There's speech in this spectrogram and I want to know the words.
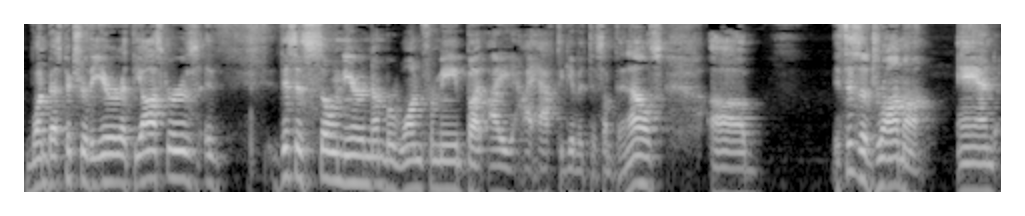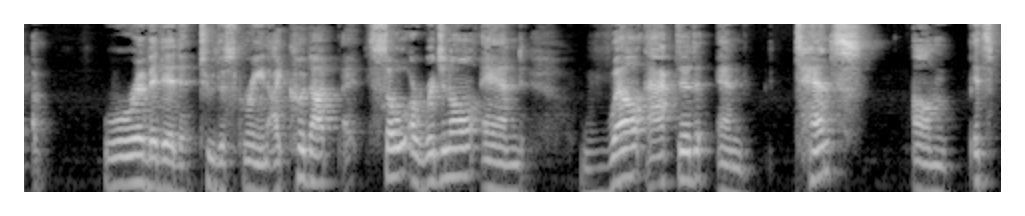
one Best Picture of the Year at the Oscars. It's, this is so near number one for me, but I, I have to give it to something else. Uh, this is a drama and riveted to the screen. I could not, so original and well acted and tense. Um, it's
